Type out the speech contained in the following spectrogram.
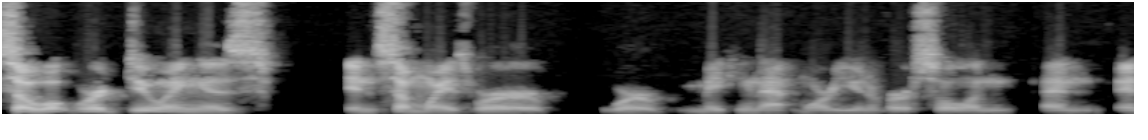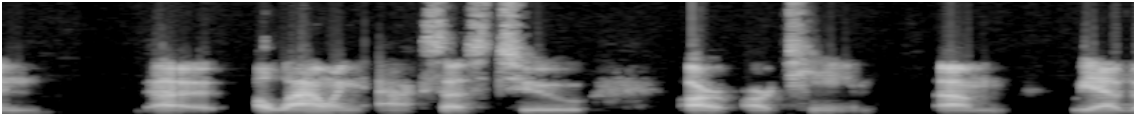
So what we're doing is, in some ways, we're we're making that more universal and and and uh, allowing access to our our team. Um, we have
